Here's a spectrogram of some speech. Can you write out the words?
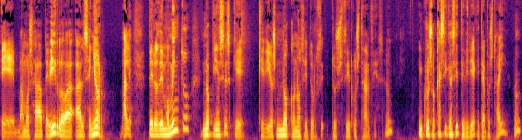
Eh, vamos a pedirlo al Señor, ¿vale? Pero de momento no pienses que, que Dios no conoce tus circunstancias, ¿no? Incluso casi casi te diría que te ha puesto ahí, ¿no?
